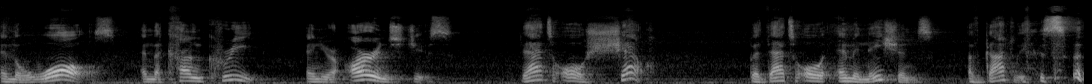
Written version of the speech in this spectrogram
and the walls and the concrete and your orange juice, that's all shell. But that's all emanations of godliness.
